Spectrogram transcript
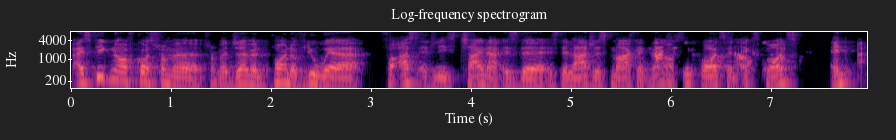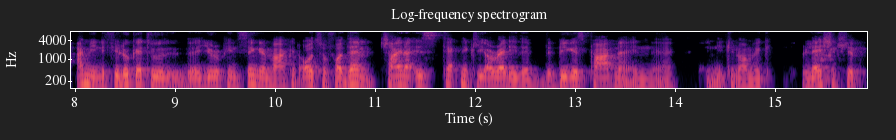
I speak now, of course, from a from a German point of view, where for us at least, China is the is the largest market no, of imports and exports. And I mean, if you look at to the European single market, also for them, China is technically already the, the biggest partner in uh, in economic relationship.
